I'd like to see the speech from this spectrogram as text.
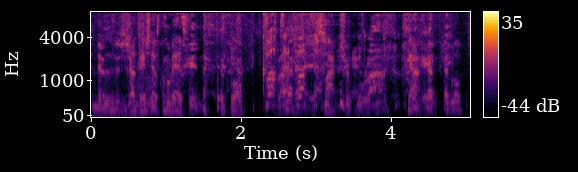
Dat is, Dat is ook een bed. begin. Dat klopt. Quatta. is Maar- chocola. Ja, klopt.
